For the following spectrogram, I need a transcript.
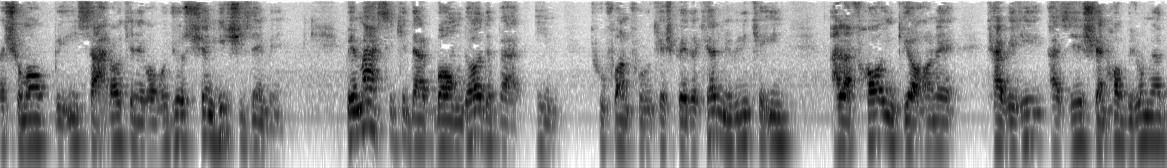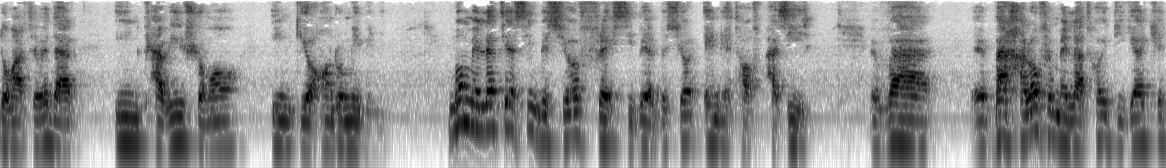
و شما به این صحرا که نگاه جز شن هیچ چیز نمی‌بینید. به محضی که در بامداد بعد این طوفان فروکش پیدا کرد می‌بینید که این علف ها این گیاهان کویری از زیر شن ها بیرون میاد دو مرتبه در این کویر شما این گیاهان رو می‌بینید. ما ملتی هستیم بسیار فلکسیبل بسیار انعطاف پذیر و برخلاف ملت های دیگر که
